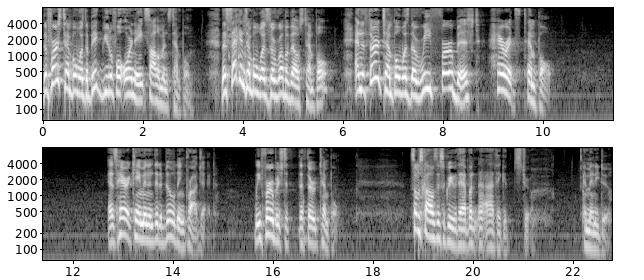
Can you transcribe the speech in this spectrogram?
The first temple was the big, beautiful, ornate Solomon's temple. The second temple was Zerubbabel's temple. And the third temple was the refurbished Herod's temple. As Herod came in and did a building project, refurbished the third temple. Some scholars disagree with that, but I think it's true. And many do.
